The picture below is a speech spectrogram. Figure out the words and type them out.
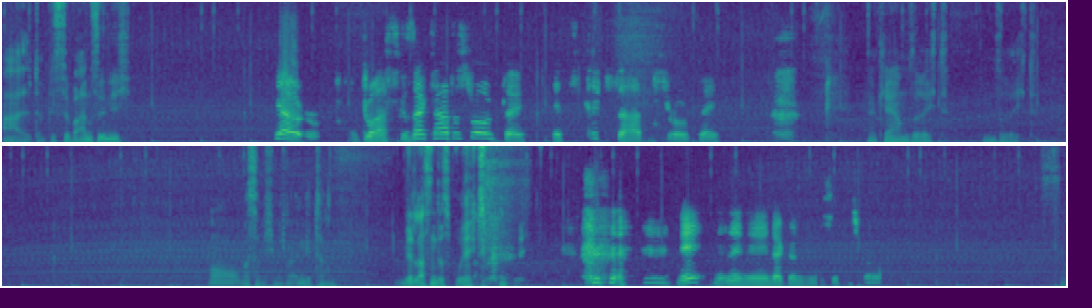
Alter, bist du wahnsinnig? Ja, du hast gesagt hartes Roleplay. Jetzt kriegst du hartes Roleplay. Okay, haben sie recht. Haben sie recht. Oh, was habe ich mir da angetan? Wir lassen das Projekt. nee, nee, nee, nee, da können wir sich jetzt nicht mehr. So.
